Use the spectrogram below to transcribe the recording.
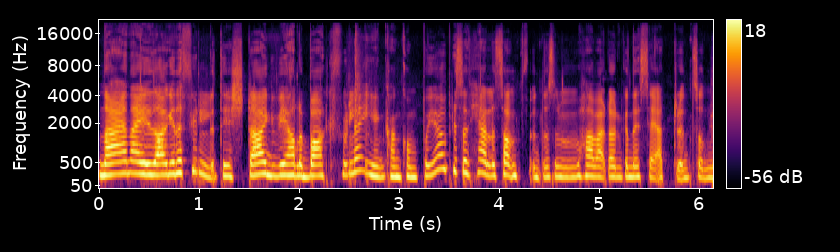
Nei, nei, i dag er det fylletirsdag, vi er alle bakfulle, ingen kan komme på jobb. Liksom hele samfunnet som har vært organisert rundt sånn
